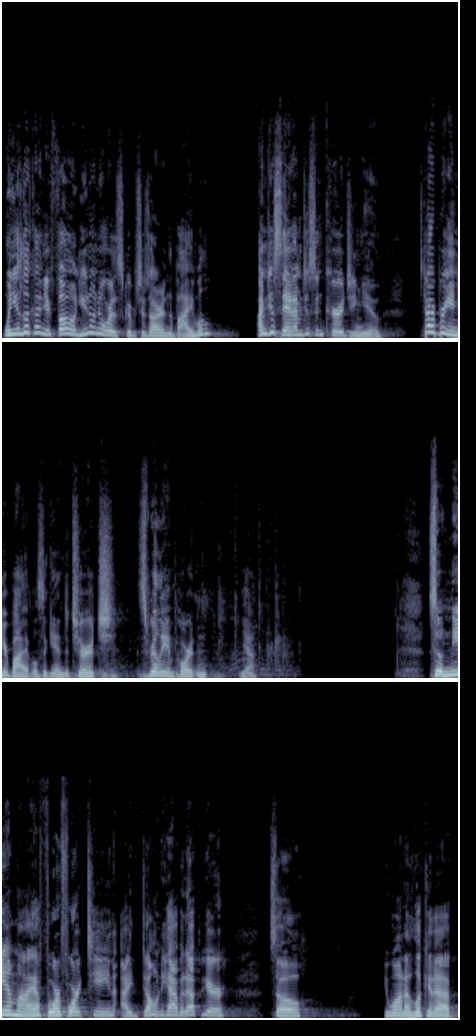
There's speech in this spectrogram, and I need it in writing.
When you look on your phone, you don't know where the scriptures are in the Bible. I'm just saying, I'm just encouraging you. Start bringing your Bibles again to church. It's really important. Yeah. So Nehemiah 4:14, I don't have it up here. So you want to look it up.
